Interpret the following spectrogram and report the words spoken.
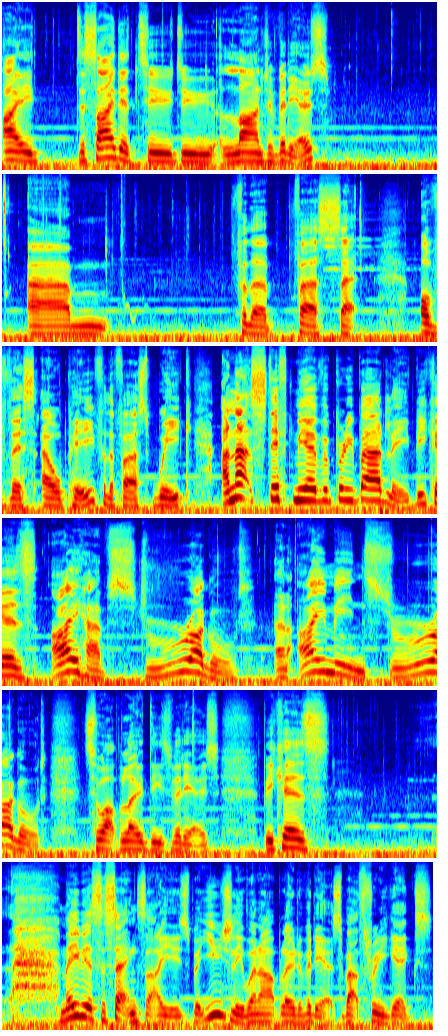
I decided to do larger videos um, for the first set of this LP for the first week, and that stiffed me over pretty badly because I have struggled, and I mean struggled, to upload these videos because maybe it's the settings that I use, but usually when I upload a video, it's about 3 gigs.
